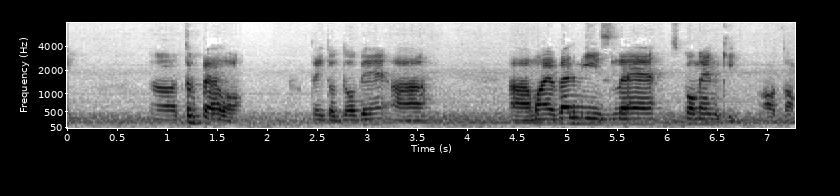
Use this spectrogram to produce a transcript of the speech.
a, trpelo v tejto dobe a, a majú veľmi zlé spomenky o tom.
